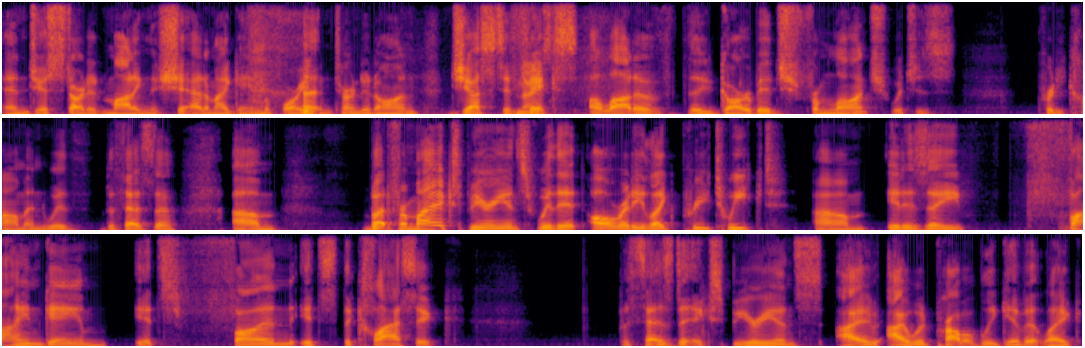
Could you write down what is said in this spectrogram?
and just started modding the shit out of my game before I even turned it on, just to Nice. fix a lot of the garbage from launch, which is pretty common with Bethesda. Um, but from my experience with it already like pre-tweaked, um, it is a fine game. It's fun. It's the classic Bethesda experience. I I would probably give it like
